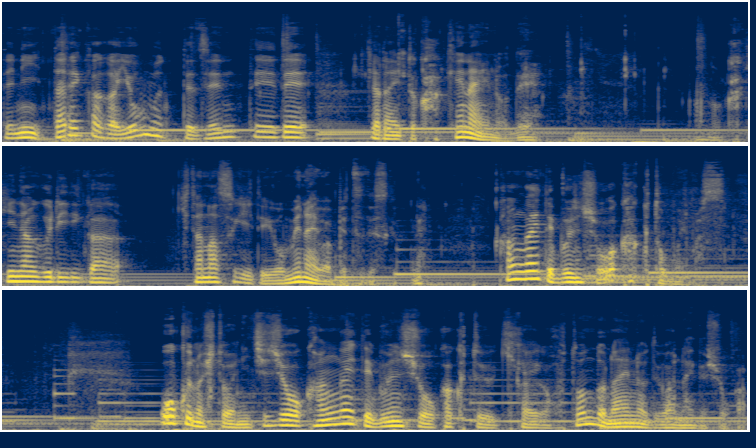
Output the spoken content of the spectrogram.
手に誰かが読むって前提でじゃないと書けないのであの書き殴りが汚すぎて読めないは別ですけどね。考えて文章は書くと思います。多くの人は日常を考えて文章を書くという機会がほとんどないのではないでしょうか。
